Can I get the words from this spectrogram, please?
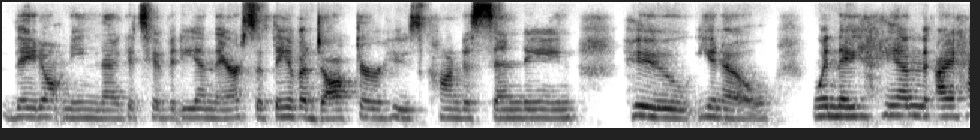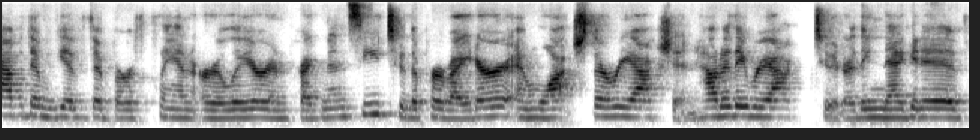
they don't need negativity in there. So if they have a doctor who's condescending, who, you know, when they hand, I have them give the birth plan earlier in pregnancy to the provider and watch their reaction. How do they react to it? Are they negative?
